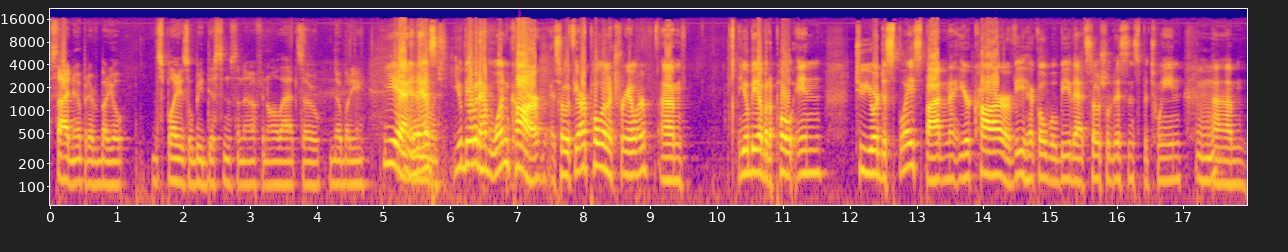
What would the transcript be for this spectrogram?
side note, but everybody will displays will be distanced enough and all that, so nobody. Yeah, and no as one's- you'll be able to have one car. So if you are pulling a trailer, um, you'll be able to pull in to your display spot, and that your car or vehicle will be that social distance between Mhm. um,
